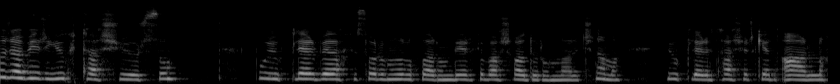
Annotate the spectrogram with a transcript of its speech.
Koca bir yük taşıyorsun. Bu yükler belki sorumlulukların, belki başka durumlar için ama yükleri taşırken ağırlık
